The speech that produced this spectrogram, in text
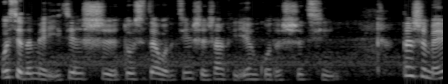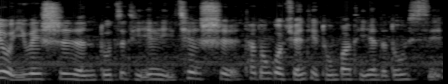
我写的每一件事都是在我的精神上体验过的事情。”但是没有一位诗人独自体验一切事，他通过全体同胞体验的东西，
